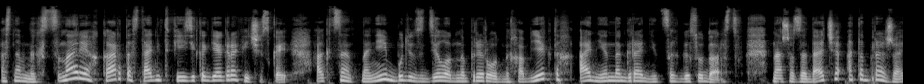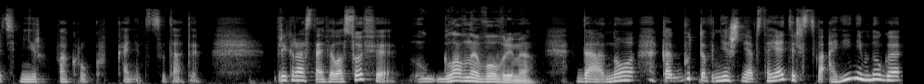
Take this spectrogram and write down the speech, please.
основных сценариях, карта станет физико-географической. Акцент на ней будет сделан на природных объектах, а не на границах государств. Наша задача – отображать мир вокруг. Конец цитаты. Прекрасная философия. Главное вовремя. Да, но как будто внешние обстоятельства, они немного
